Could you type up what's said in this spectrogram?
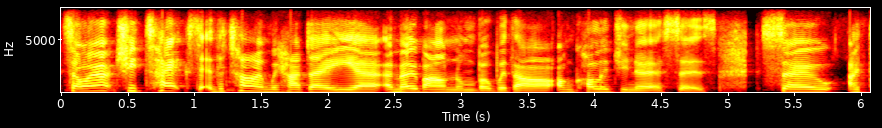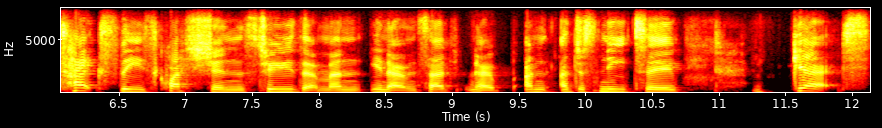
So I actually texted at the time, we had a, uh, a mobile number with our oncology nurses. So I text these questions to them and, you know, and said, you know, I, I just need to get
